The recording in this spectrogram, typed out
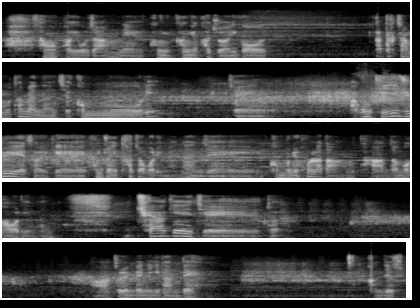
하, 상호 파기 보장, 네 강, 강력하죠. 이거 까딱 잘못하면은 이제 건물이 이제 아군 기지 주위에서 이게 본종이 터져버리면은 이제 건물이 홀라당 다 넘어가 버리는 최악의 이제 도, 아, 돌연변이긴 한데 수,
